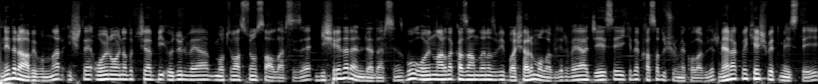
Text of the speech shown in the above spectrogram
Nedir abi bunlar? İşte oyun oynadıkça bir ödül veya motivasyon sağlar size. Bir şeyler elde edersiniz. Bu oyunlarda kazandığınız bir başarım olabilir veya CS2'de kasa düşürmek olabilir. Merak ve keşfetme isteği,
